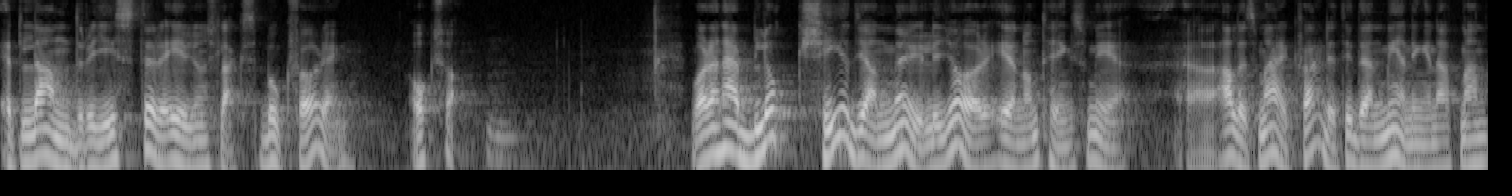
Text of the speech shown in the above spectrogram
ett landregister är ju en slags bokföring också. Vad den här blockkedjan möjliggör är någonting som är eh, alldeles märkvärdigt i den meningen att man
